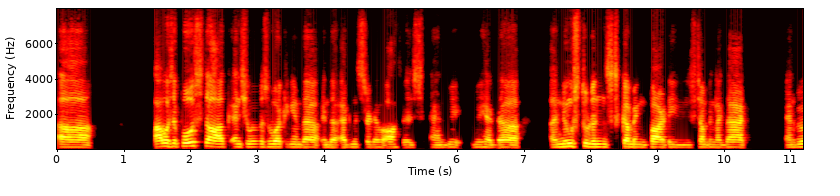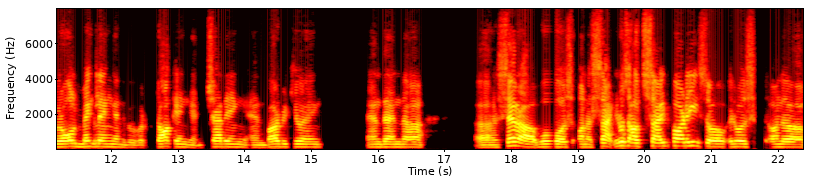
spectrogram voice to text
uh, I was a postdoc, and she was working in the in the administrative office, and we we had uh, a new students coming party, something like that, and we were all mingling and we were talking and chatting and barbecuing. And then uh, uh, sarah was on a side it was outside party so it was on a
